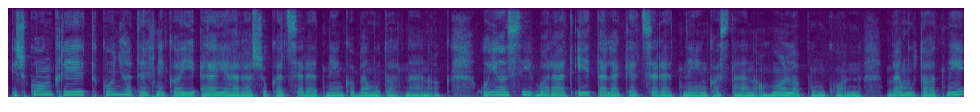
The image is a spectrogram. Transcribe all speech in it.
És konkrét konyhatechnikai eljárásokat szeretnénk, ha bemutatnának. Olyan szívbarát ételeket szeretnénk aztán a honlapunkon bemutatni,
